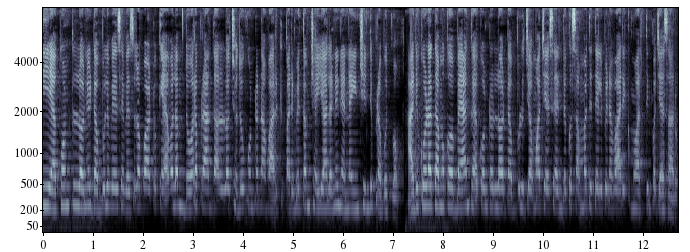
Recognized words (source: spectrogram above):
ఈ అకౌంట్లలోని డబ్బులు వేసే వెసులుబాటు కేవలం దూర ప్రాంతాలలో చదువుకుంటున్న వారికి పరిమితం చేయాలని నిర్ణయించింది ప్రభుత్వం. అది కూడా తమకు బ్యాంక్ అకౌంట్లో డబ్బులు జమ చేసేందుకు సమ్మతి తెలిపిన వారికి వర్తింప చేశారు.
